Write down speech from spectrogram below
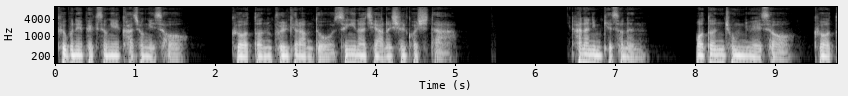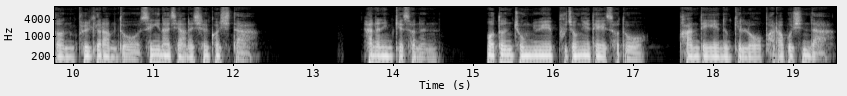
그분의 백성의 가정에서 그 어떤 불결함도 승인하지 않으실 것이다. 하나님께서는 어떤 종류에서 그 어떤 불결함도 승인하지 않으실 것이다. 하나님께서는 어떤 종류의 부정에 대해서도 반대의 눈길로 바라보신다.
